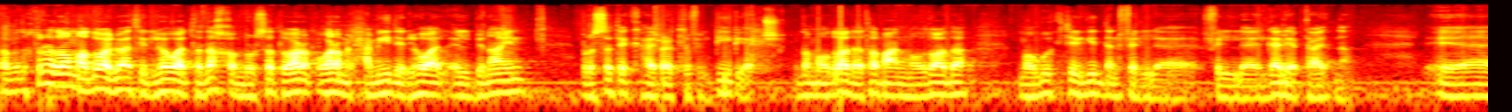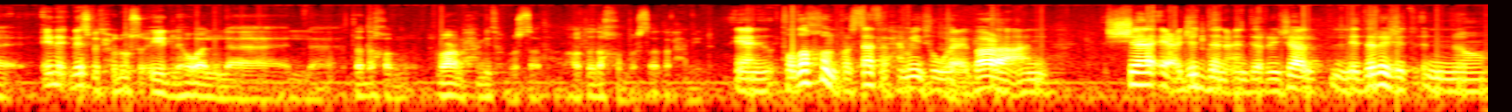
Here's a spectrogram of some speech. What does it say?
طب دكتور ده موضوع دلوقتي اللي هو التضخم بروستات الورم ورم الحميد اللي هو ال benign prostatic hypertrophy ال BPH ده الموضوع ده طبعا الموضوع ده موجود كتير جدا في في الجالية بتاعتنا. إيه نسبة حدوثه إيه اللي هو ال- التضخم الورم الحميد في البروستاتا أو تضخم بروستات الحميد. يعني تضخم بروستات الحميد هو عبارة عن شائع جدا عند الرجال لدرجة إنه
